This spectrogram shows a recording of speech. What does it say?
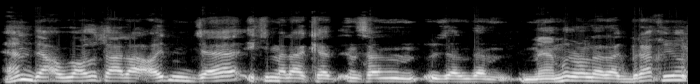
hem de Allahu Teala ayrıca iki melaket insanın üzerinden memur olarak bırakıyor.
